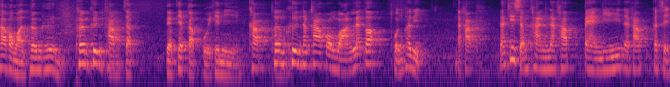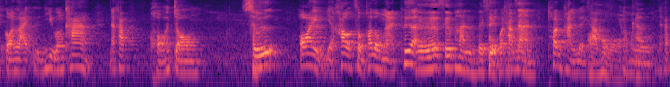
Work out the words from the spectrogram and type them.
ค่าความหวานเพิ่มขึ้น เพิ่มขึ้นครับจากเปรียบเทียบกับปุ๋ยเคมีครับเพิ่มขึ้นทั้งค่าความหวานและก็ผลผลิตนะครับ และที่สำคัญนะครับ แปลงนี้นะครับเกษตรกรรายอื่นที่อยู่ข้างๆนะครับ ขอจองซื้ออ้อยอย่าเข้าส่งเข้าโรงงานเพื่อซื้อซื้อพันธุ์ไปปลูซื้อกวัดอาจารย์ท่อนพันธุ์เลยครับโอ้โหครับนะครับ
